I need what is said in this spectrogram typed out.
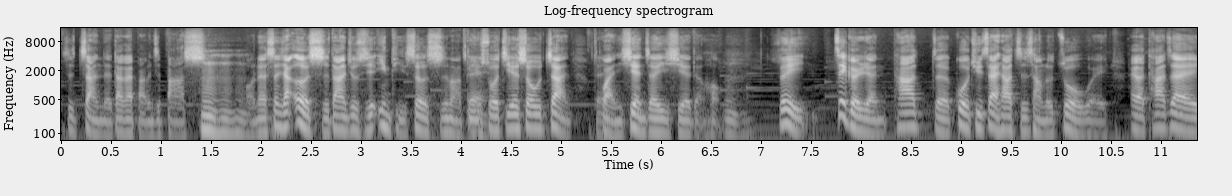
是占了大概百分之八十，嗯嗯哦，那剩下二十当然就是一些硬体设施嘛，比如说接收站、管线这一些的哈，嗯，所以。这个人他的过去在他职场的作为，还有他在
